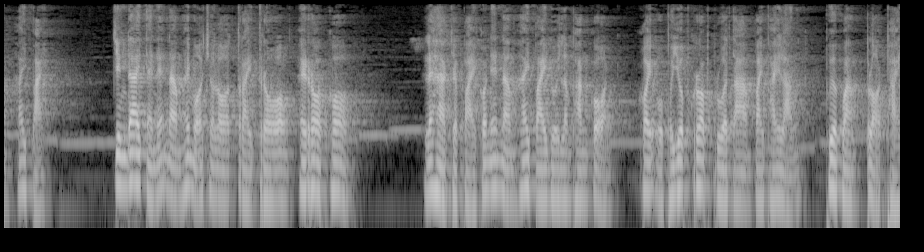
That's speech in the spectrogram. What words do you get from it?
ำให้ไป จึงได้แต่แนะนำให้หมอชลอไตรตรองให้รอบคอบ และหากจะไปก็แนะนำให้ไปโดยลำพังก่อน ค่อยอพยพครอบครัวตามไปภายหลัง เพื่อความปลอดภัย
